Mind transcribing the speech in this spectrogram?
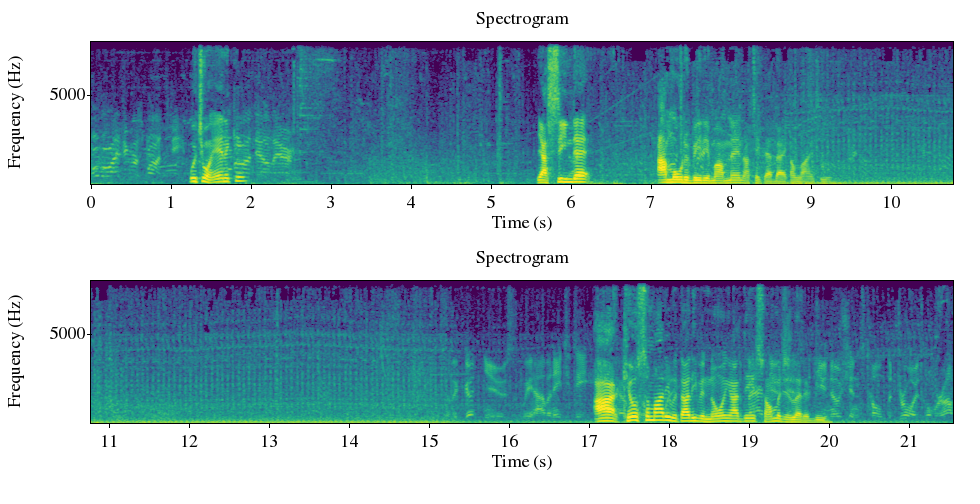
Mobilizing response team. Which one, Anakin? Y'all seen that? I motivated my men. I'll take that back. I'm lying to you. So the good news, we have an HT. I killed somebody without even knowing I did, so I'm gonna just let it be. Notions told the droids what we're up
